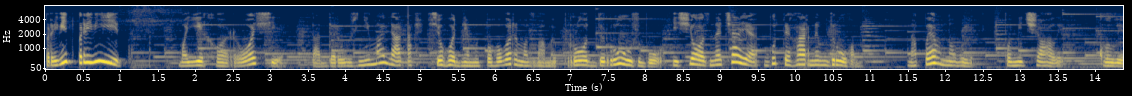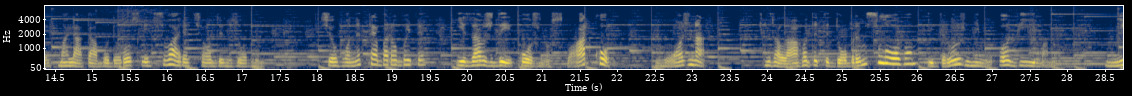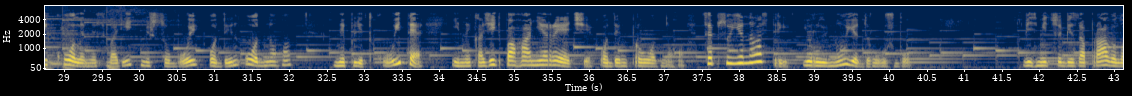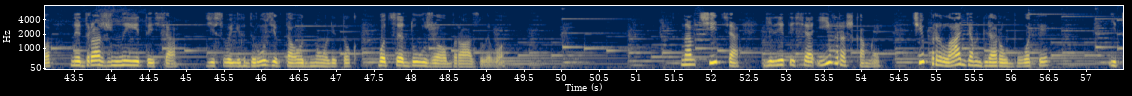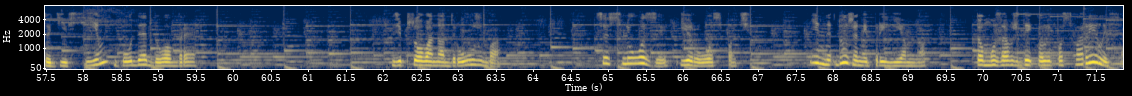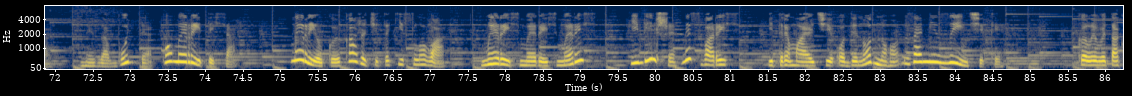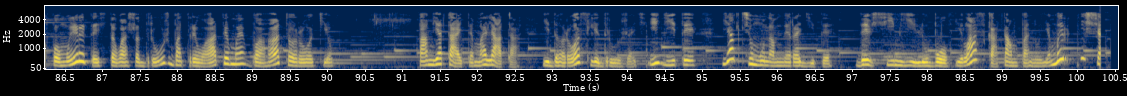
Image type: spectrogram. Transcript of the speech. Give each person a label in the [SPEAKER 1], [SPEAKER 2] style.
[SPEAKER 1] Привіт-привіт! Мої хороші та дружні малята. Сьогодні ми поговоримо з вами про дружбу і що означає бути гарним другом. Напевно, ви помічали, коли малята або дорослі сваряться один з одним. Цього не треба робити. І завжди кожну сварку можна залагодити добрим словом і дружніми обіймами. Ніколи не сваріть між собою один одного. Не пліткуйте і не кажіть погані речі один про одного. Це псує настрій і руйнує дружбу. Візьміть собі за правило не дражнитися зі своїх друзів та одноліток, бо це дуже образливо. Навчіться ділитися іграшками чи приладдям для роботи, і тоді всім буде добре. Зіпсована дружба це сльози і розпач. І дуже неприємно. Тому завжди, коли посварилися, не забудьте помиритися. Мирилкою кажучи такі слова Мирись, мирись, мирись і більше не сварись, і тримаючи один одного за мізинчики. Коли ви так помиритесь, то ваша дружба триватиме багато років. Пам'ятайте, малята, і дорослі дружать, і діти. Як цьому нам не радіти? Де в сім'ї любов і ласка, там панує мир і щастя.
